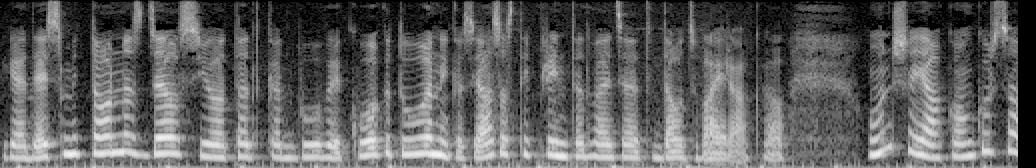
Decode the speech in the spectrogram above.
tikai desmit tonnas dzels, jo tad, kad būvē koka torni, kas jāsastiprina, tad vajadzētu daudz vairāk vēl. Un šajā konkursā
